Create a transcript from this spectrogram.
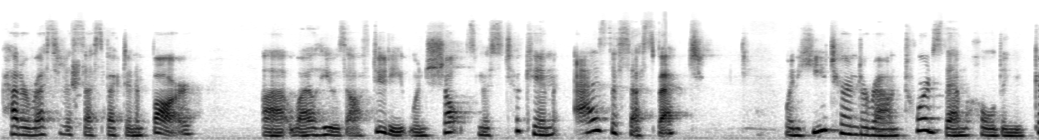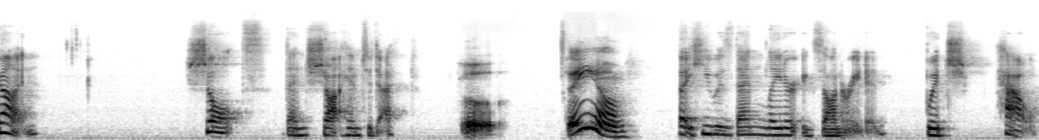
had arrested a suspect in a bar uh, while he was off duty when Schultz mistook him as the suspect when he turned around towards them holding a gun. Schultz then shot him to death Oh, Damn. but he was then later exonerated. Which, how?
